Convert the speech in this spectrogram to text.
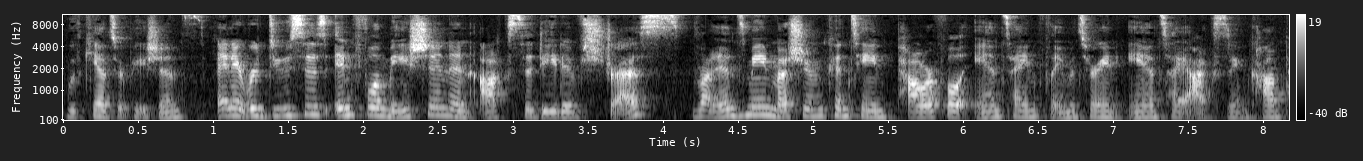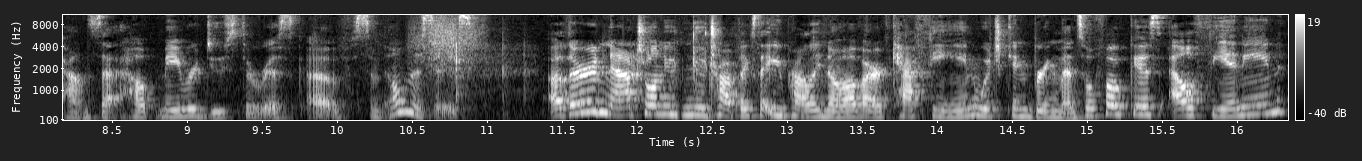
with cancer patients and it reduces inflammation and oxidative stress. Lion's mane mushroom contain powerful anti-inflammatory and antioxidant compounds that help may reduce the risk of some illnesses. Other natural nootropics that you probably know of are caffeine, which can bring mental focus, L-theanine,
